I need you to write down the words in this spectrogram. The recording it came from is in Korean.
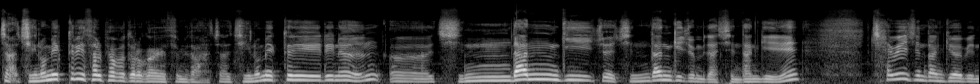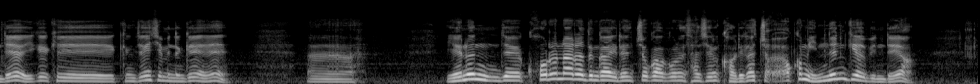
자, 지노맥트리 살펴보도록 하겠습니다. 자, 지노맥트리는 어, 진단기주, 진단기주입니다. 진단 기. 체외 진단 기업인데요. 이게 그 굉장히 재밌는 게 어, 얘는 이제 코로나라든가 이런 쪽하고는 사실은 거리가 조금 있는 기업인데요.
